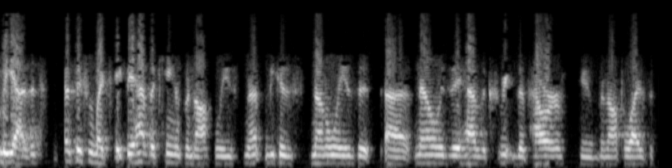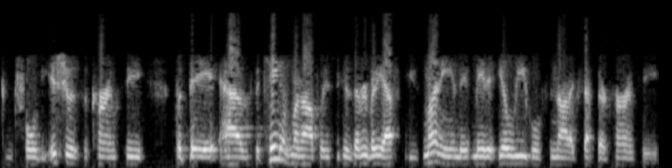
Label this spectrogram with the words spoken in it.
but yeah, that's, basically my take. They have the king of monopolies, not because not only is it, uh, not only do they have the, the power to monopolize the control of the issuance of currency, but they have the king of monopolies because everybody has to use money and they've made it illegal to not accept their currency.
